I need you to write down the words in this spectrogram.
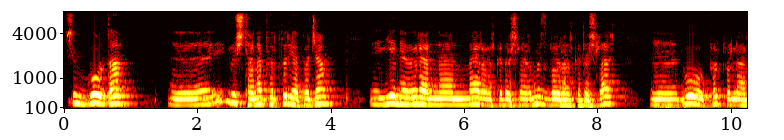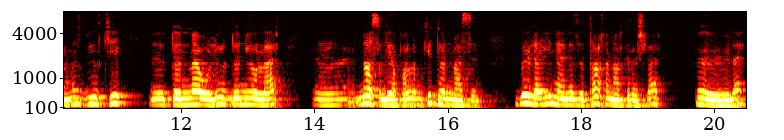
Şimdi burada e, üç tane pırpır yapacağım. E, yeni öğrenenler arkadaşlarımız var arkadaşlar. E, bu pırpırlarımız diyor ki dönme oluyor, dönüyorlar. Nasıl yapalım ki dönmesin? Böyle iğnenizi takın arkadaşlar. Böyle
